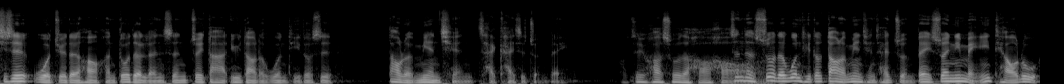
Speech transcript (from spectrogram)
其实我觉得哈，很多的人生最大遇到的问题都是到了面前才开始准备。哦，这句话说的好好哦，真的，所有的问题都到了面前才准备，所以你每一条路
